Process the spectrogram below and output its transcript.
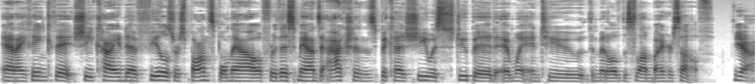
And I think that she kind of feels responsible now for this man's actions because she was stupid and went into the middle of the slum by herself. Yeah.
